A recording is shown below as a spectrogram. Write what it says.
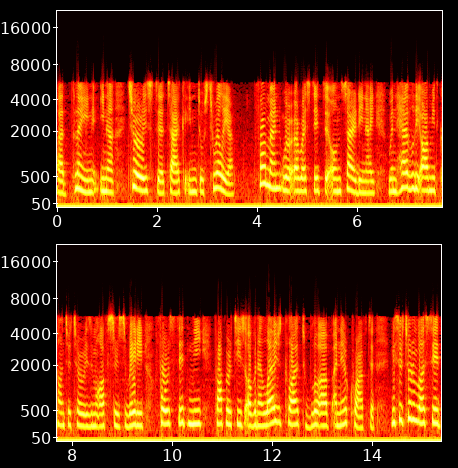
a plane in a terrorist attack into Australia. Four men were arrested on Saturday night when heavily armed counter-terrorism officers raided four Sydney properties of an alleged plot to blow up an aircraft. Mr. Turnbull said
